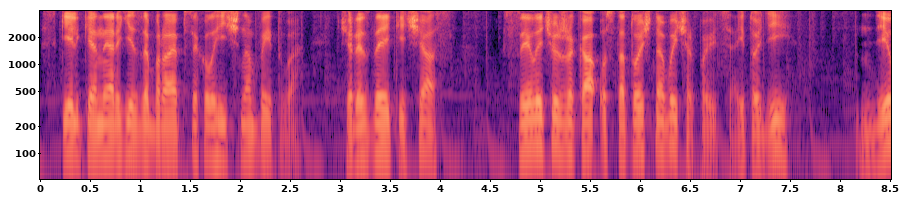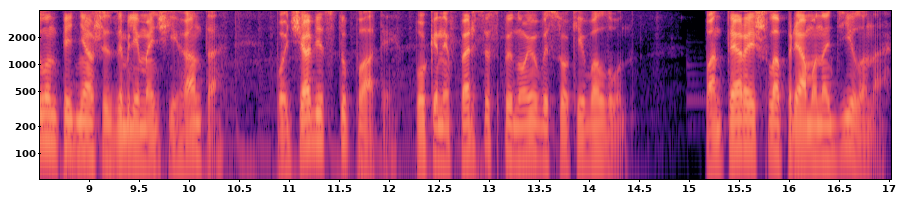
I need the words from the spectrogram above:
скільки енергії забирає психологічна битва. Через деякий час сили чужака остаточно вичерпаються, і тоді. Ділон, піднявши з землі меч гіганта, почав відступати, поки не вперся спиною високий валун. Пантера йшла прямо на Ділона,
